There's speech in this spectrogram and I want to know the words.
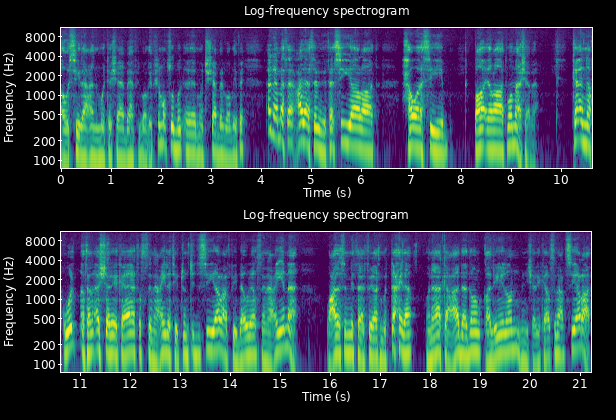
أو سلعا متشابهة في الوظيفة. شو المقصود متشابه الوظيفة؟ أنا مثلا على سبيل المثال سيارات حواسيب طائرات وما شابه. كأن نقول مثلا الشركات الصناعية التي تنتج السيارات في دولة صناعية ما. وعلى سبيل المثال في الولايات المتحدة هناك عدد قليل من شركات صناعة السيارات.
